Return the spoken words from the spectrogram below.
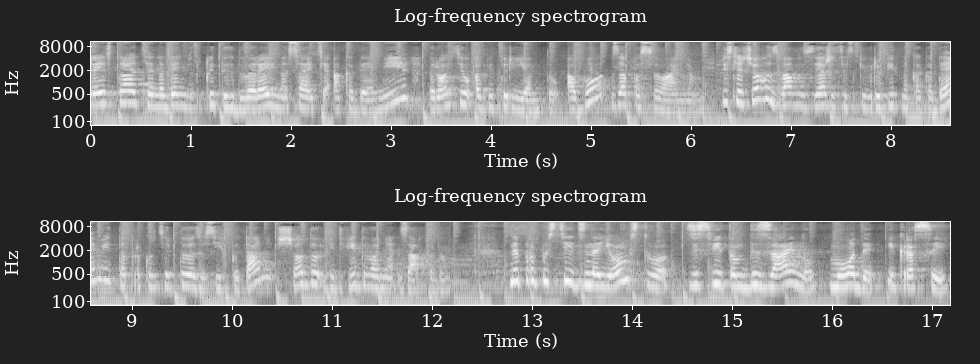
Реєстрація на день відкритих дверей на сайті Академії, розділ абітурієнту або за посиланням. Після чого з вами зв'яжеться співробітник академії та проконсультує з усіх питань щодо відвідування заходу. Не пропустіть знайомство зі світом дизайну, моди і краси.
